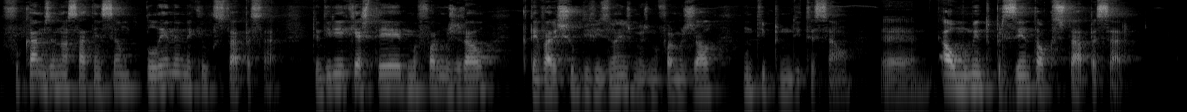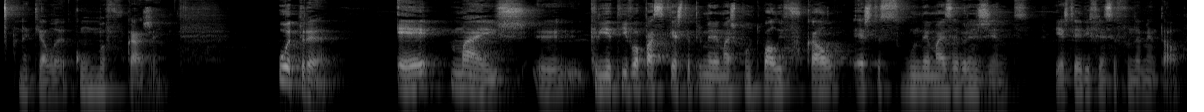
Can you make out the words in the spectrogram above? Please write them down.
focarmos a nossa atenção plena naquilo que se está a passar. Então, diria que esta é, de uma forma geral, tem várias subdivisões, mas de uma forma geral, um tipo de meditação uh, ao momento presente, ao que se está a passar, naquela, com uma focagem. Outra é mais uh, criativa, ao passo que esta primeira é mais pontual e focal, esta segunda é mais abrangente. Esta é a diferença fundamental,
